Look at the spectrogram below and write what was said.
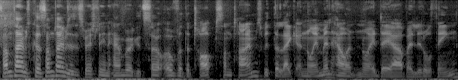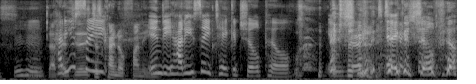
Sometimes, because sometimes, especially in Hamburg, it's so over the top. Sometimes with the like annoyment, how annoyed they are by little things. Mhm. That How do it's, you it's say just kind of funny. Indy, how do you say take a chill pill? Take a chill pill.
